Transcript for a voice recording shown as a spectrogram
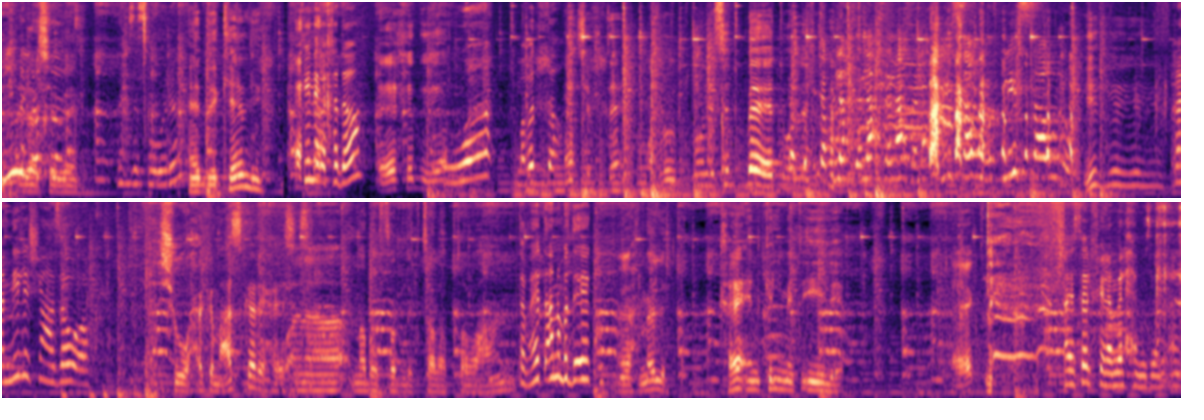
مين اللي شباب لحظه صورها هيدي كيلي فيني اخدها؟ إيه خدي يلا وا ما بدها ما شفتي المفروض تكوني ست بيت ولا شو طب لحظة لحظة لحظة بليز صوروا بليز صوروا. غني لي شيء على ذوقك. شو حكم عسكري حاسس أنا ما برفض لك طلب طبعا. طب هات أنا بدي آكل. احملي خائن كلمة ثقيلة هيك. هاي سيلفي لملحم زنقان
